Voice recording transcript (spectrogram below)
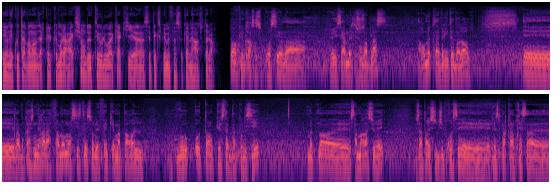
Et on écoute avant d'en dire quelques mots la réaction de Théo Louaka qui euh, s'est exprimé face aux caméras tout à l'heure. Donc, grâce à ce procès, on a réussi à mettre les choses en place, à remettre la vérité dans l'ordre. Et l'avocat général a fermement insisté sur le fait que ma parole vaut autant que celle d'un policier. Maintenant, euh, ça m'a rassuré. J'attends l'issue du procès et j'espère qu'après ça, euh,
